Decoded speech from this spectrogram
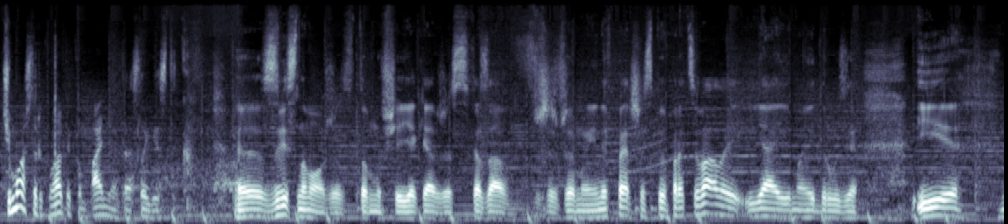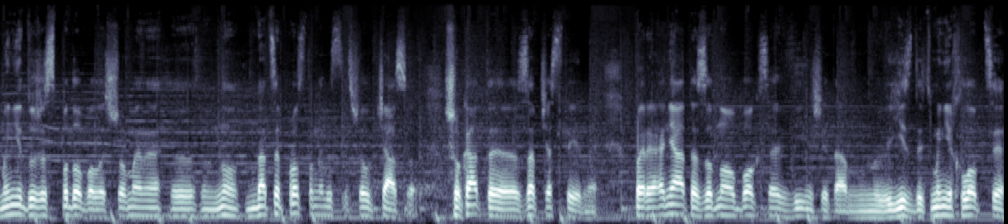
чи можеш рекомендувати компанію Tesla Logistics? Е, Звісно, можу, тому що, як я вже сказав, вже, вже ми і не вперше співпрацювали, і я, і мої друзі. І мені дуже сподобалось, що в мене е, ну, на це просто не вистачило часу. Шукати запчастини, переганяти з одного бокса в інший, там їздить. Мені хлопці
